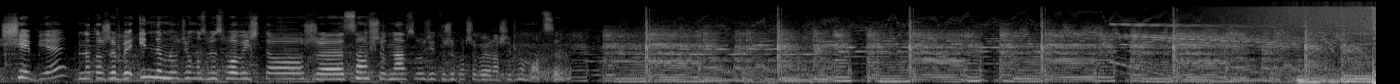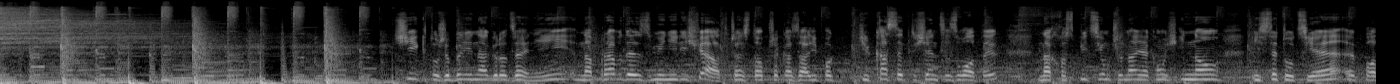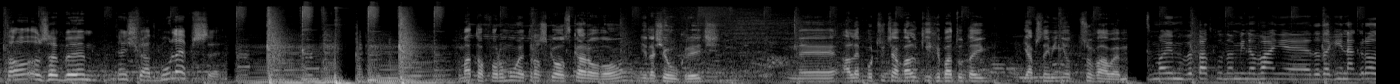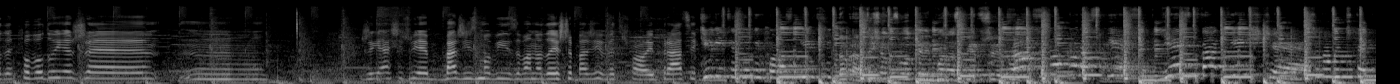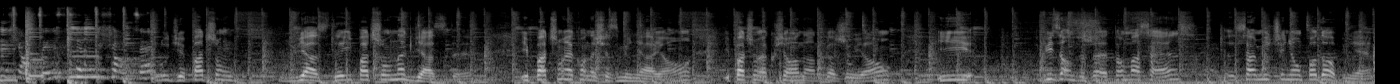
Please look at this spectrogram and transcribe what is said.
siebie na to, żeby innym ludziom uzmysłowić to, że są wśród nas ludzie, którzy potrzebują naszej pomocy. Ci, którzy byli nagrodzeni, naprawdę zmienili świat. Często przekazali po kilkaset tysięcy złotych na hospicjum czy na jakąś inną instytucję po to, żeby ten świat był lepszy. Ma to formułę troszkę oscarową, nie da się ukryć, e, ale poczucia walki chyba tutaj ja przynajmniej nie odczuwałem. W moim wypadku nominowanie do takiej nagrody powoduje, że, mm, że ja się czuję bardziej zmobilizowana do jeszcze bardziej wytrwałej pracy. 900 zł po raz pierwszy. Dobra, 1000 zł po raz pierwszy. Tak, to po raz pierwszy. Jest 200. Tu mamy 4000, jest 4000. Ludzie patrzą w gwiazdy i patrzą na gwiazdy. I patrzą, jak one się zmieniają, i patrzą, jak się one angażują. I widząc, że to ma sens, sami czynią podobnie.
